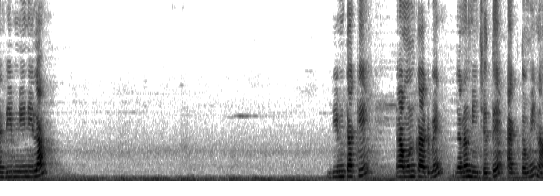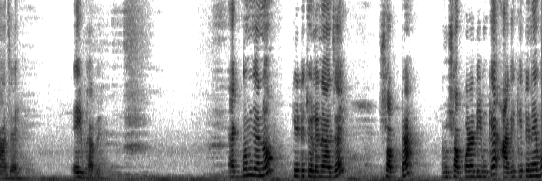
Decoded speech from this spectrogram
ডিম নিয়ে নিলাম। ডিমটাকে এমন কাটবেন যেন নিচেতে একদমই না যায়। এইভাবে। একদম যেন কেটে চলে না যায়। সবটা, আমি সব কটা ডিমকে আগে কেটে নেব।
